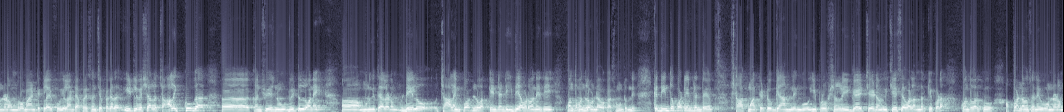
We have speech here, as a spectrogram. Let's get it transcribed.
ఉండడం రొమాంటిక్ లైఫ్ ఇలాంటి అఫైర్స్ అని చెప్పే కదా వీటి విషయాల్లో చాలా ఎక్కువగా కన్ఫ్యూజన్ వీటిల్లోనే మునిగి తేలడం డేలో చాలా ఇంపార్టెంట్ వర్క్ ఏంటంటే ఇదే అవ్వడం అనేది కొంతమందిలో ఉండే అవకాశం ఉంటుంది. ఇక దీంతో పాటు ఏంటంటే స్టాక్ మార్కెట్ గ్యాంబ్లింగ్ ఈ ప్రొఫెషన్లు ఈ గైడ్ చేయడం ఇవి చేసే వాళ్ళందరికీ కూడా కొంతవరకు అప్ అండ్ డౌన్స్ అనేవి ఉండడం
